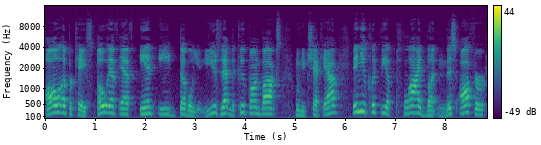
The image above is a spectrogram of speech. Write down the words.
all uppercase O F F N E W. You use that in the coupon box when you check out. Then you click the apply button. This offer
